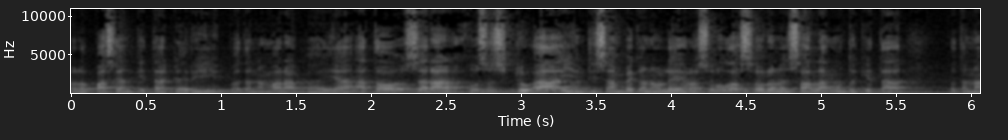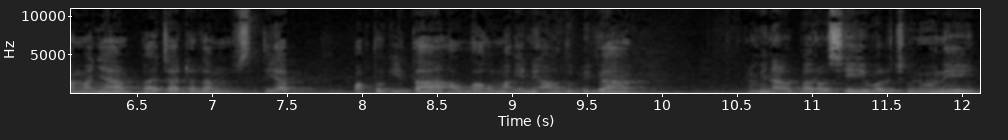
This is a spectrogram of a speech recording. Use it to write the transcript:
melepaskan kita dari batan mara bahaya atau secara khusus doa yang disampaikan oleh Rasulullah SAW untuk kita namanya baca dalam setiap waktu kita Allahumma inni a'udzubika minal barosi wal jununi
